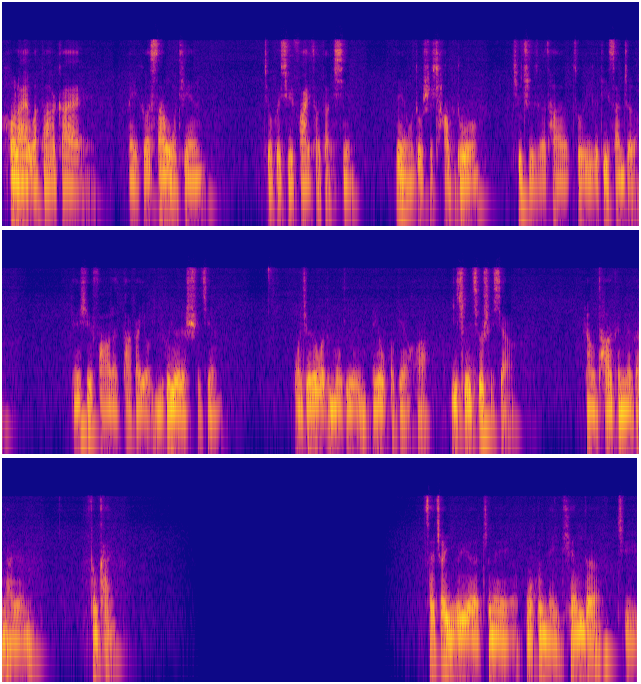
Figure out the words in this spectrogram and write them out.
后来我大概每隔三五天就会去发一条短信，内容都是差不多，去指责他作为一个第三者。连续发了大概有一个月的时间，我觉得我的目的没有过变化，一直就是想让他跟那个男人分开。在这一个月之内，我会每天的去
